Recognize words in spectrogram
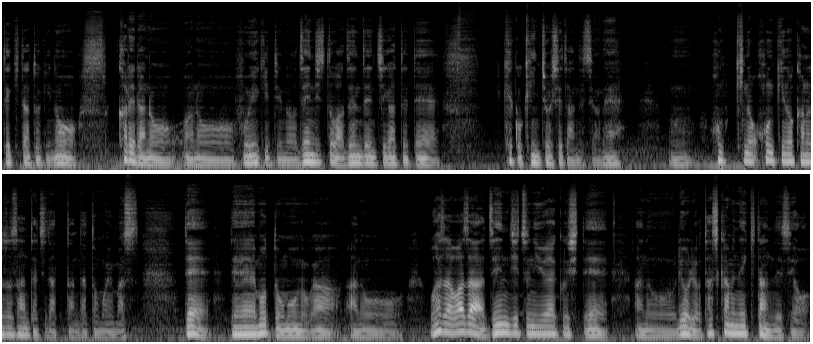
てきた時の彼らのあの雰囲気っていうのは前日とは全然違ってて結構緊張してたんですよね。うん、本気の本気の彼女さんたちだったんだと思います。ででもっと思うのがあのわざわざ前日に予約してあの料理を確かめに来たんですよ。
